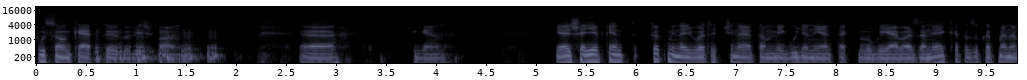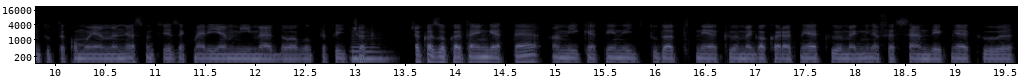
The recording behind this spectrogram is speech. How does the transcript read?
22-ből is van. Uh, igen. Ja, és egyébként tök mindegy volt, hogy csináltam még ugyanilyen technológiával zenéket, azokat már nem tudta komolyan venni, azt mondta, hogy ezek már ilyen mímelt dolgok. Tehát, hogy csak, mm. csak azokat engedte, amiket én így tudat nélkül, meg akarat nélkül, meg mindenféle szándék nélkül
